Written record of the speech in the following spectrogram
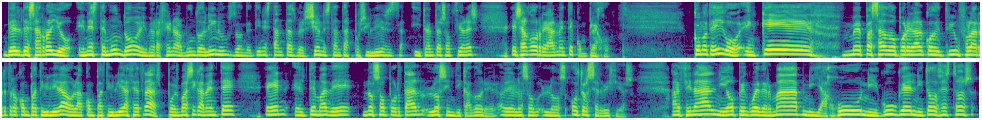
desarrollo en este mundo, y me refiero al mundo de Linux, donde tienes tantas versiones, tantas posibilidades y tantas opciones, es algo realmente complejo. Como te digo, ¿en qué me he pasado por el arco de triunfo la retrocompatibilidad o la compatibilidad hacia atrás? Pues básicamente en el tema de no soportar los indicadores, eh, los, los otros servicios. Al final, ni Open Weather Map, ni Yahoo, ni Google, ni todos estos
